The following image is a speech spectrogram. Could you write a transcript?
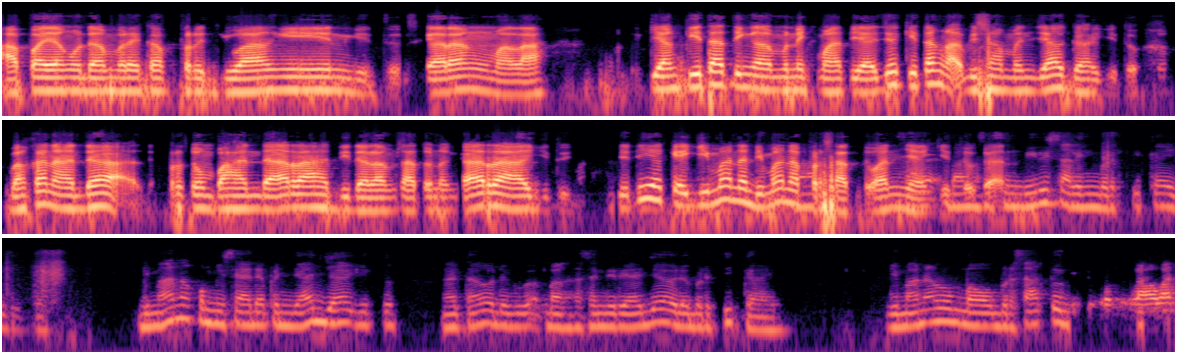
apa yang udah mereka perjuangin gitu. Sekarang malah yang kita tinggal menikmati aja kita nggak bisa menjaga gitu. Bahkan ada pertumpahan darah di dalam satu negara gitu. Jadi ya kayak gimana di mana Bang- persatuannya gitu bangsa kan. sendiri saling bertikai gitu gimana kalau misalnya ada penjajah gitu nggak tahu udah bangsa sendiri aja udah bertikai gimana lu mau bersatu gitu melawan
